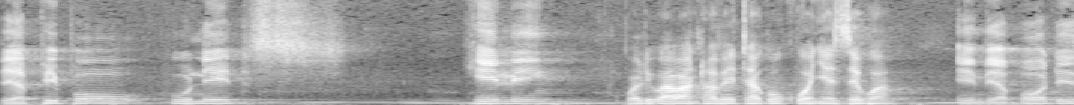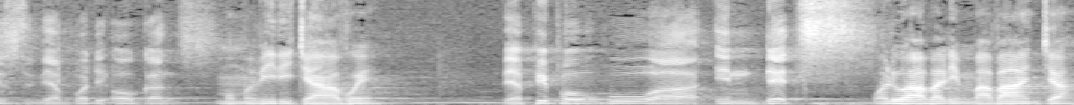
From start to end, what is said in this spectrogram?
There are people who need healing waliwo abantu abeetaaga okuwonyezebwa in their bodies, in their body organs. mu mibiri gyabwe There are people who are in debts. waliwo abali mu mabanja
